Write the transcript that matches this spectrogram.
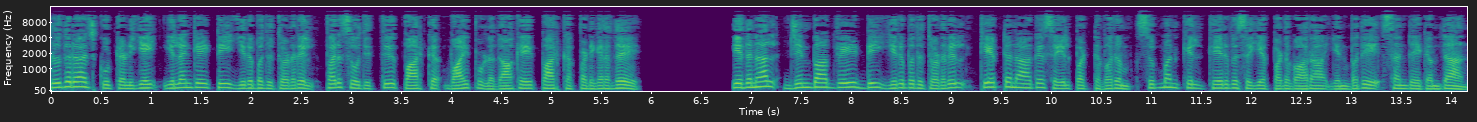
ருதுராஜ் கூட்டணியை இலங்கை டி இருபது தொடரில் பரிசோதித்து பார்க்க வாய்ப்புள்ளதாக பார்க்கப்படுகிறது. இதனால் ஜிம்பாப்வே டி இருபது தொடரில் கேப்டனாக செயல்பட்டு வரும் சுப்மன் கில் தேர்வு செய்யப்படுவாரா என்பதே சந்தேகம்தான்.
